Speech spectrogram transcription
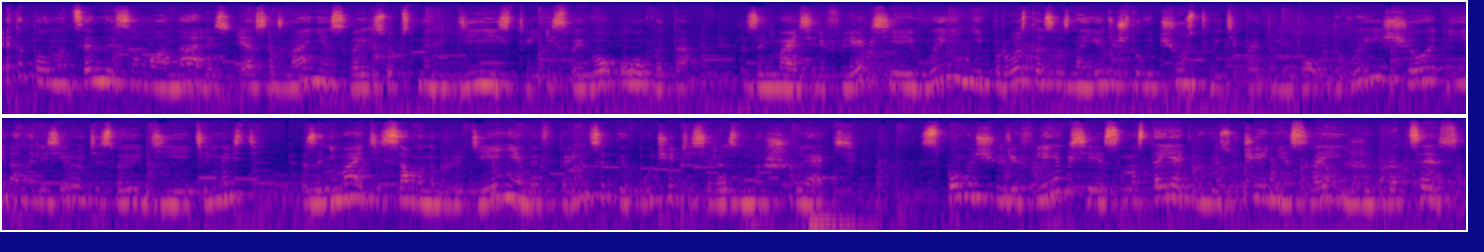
Это полноценный самоанализ и осознание своих собственных действий и своего опыта. Занимаясь рефлексией, вы не просто осознаете, что вы чувствуете по этому поводу, вы еще и анализируете свою деятельность, занимаетесь самонаблюдением и, в принципе, учитесь размышлять. С помощью рефлексии, самостоятельного изучения своих же процессов,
